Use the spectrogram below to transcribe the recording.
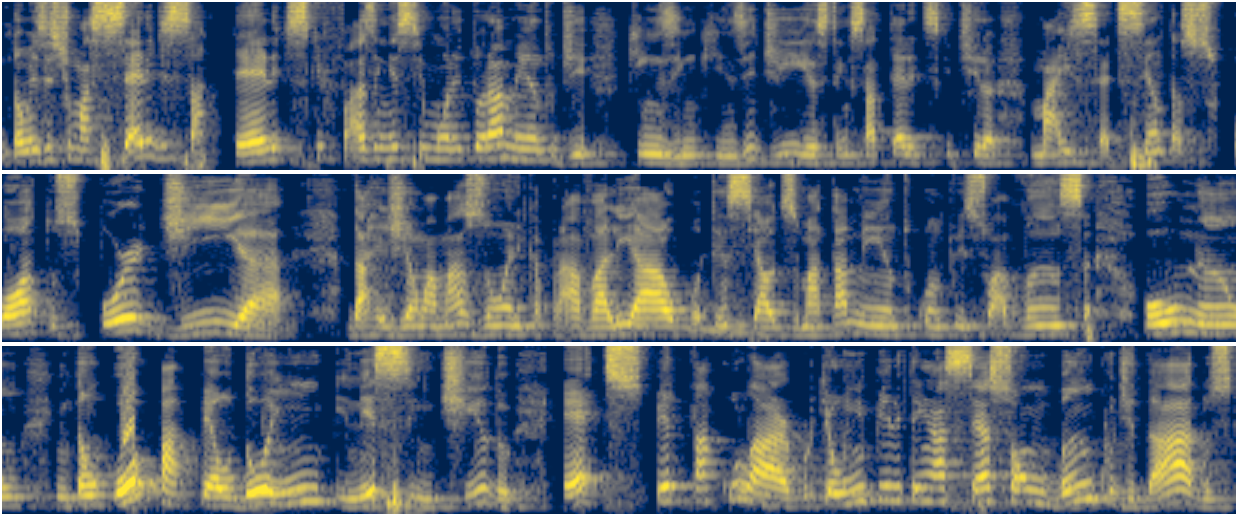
Então, existe uma série de satélites que fazem esse monitoramento de 15 em 15 dias. Tem satélites que tiram mais de 700 fotos por dia da região amazônica para avaliar o potencial desmatamento, quanto isso avança ou não. Então, o papel do INPE nesse sentido é espetacular, porque o INPE ele tem acesso a um banco de dados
